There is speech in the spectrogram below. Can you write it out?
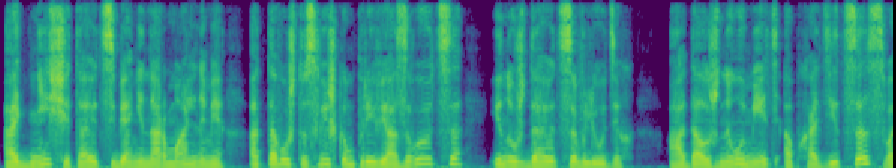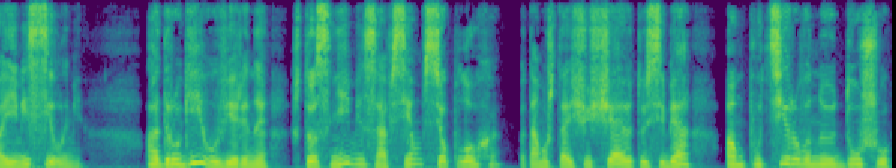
Одни считают себя ненормальными от того, что слишком привязываются и нуждаются в людях, а должны уметь обходиться своими силами. А другие уверены, что с ними совсем все плохо, потому что ощущают у себя ампутированную душу,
